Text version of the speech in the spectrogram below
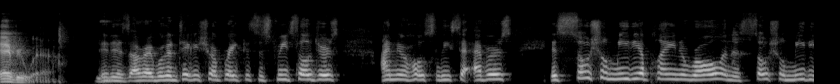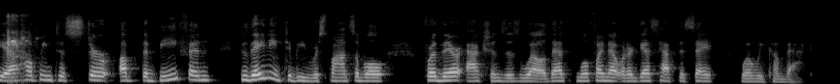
everywhere. It is. All right, we're going to take a short break. This is Street Soldiers. I'm your host, Lisa Evers. Is social media playing a role and is social media helping to stir up the beef? And do they need to be responsible for their actions as well? That we'll find out what our guests have to say when we come back.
